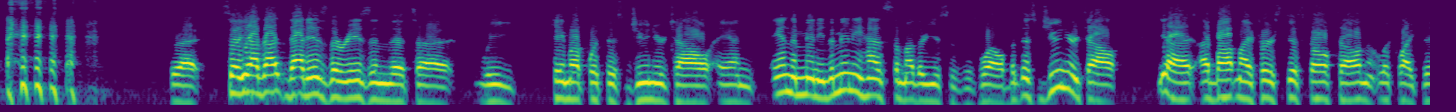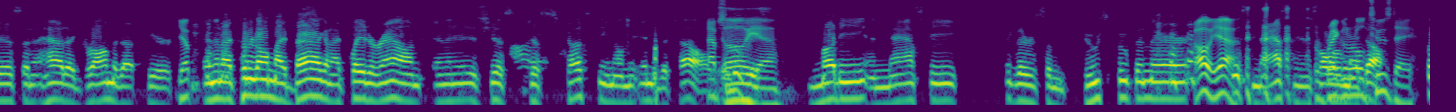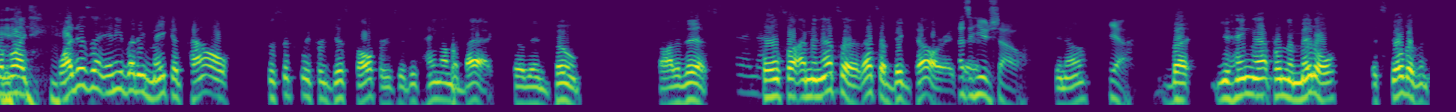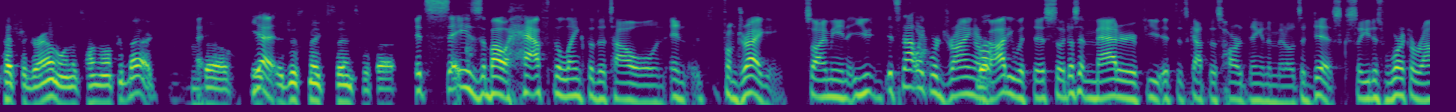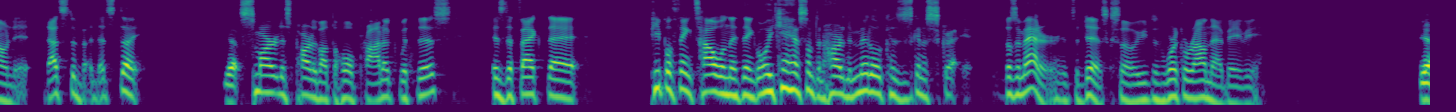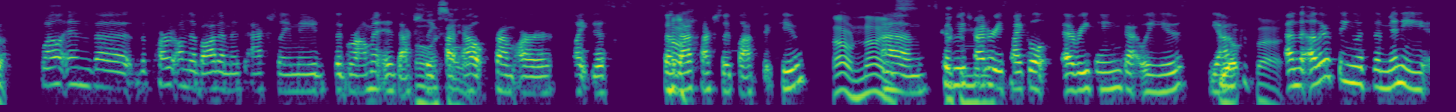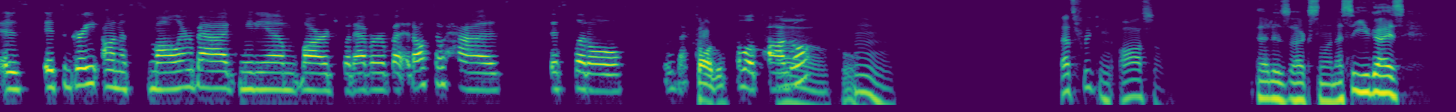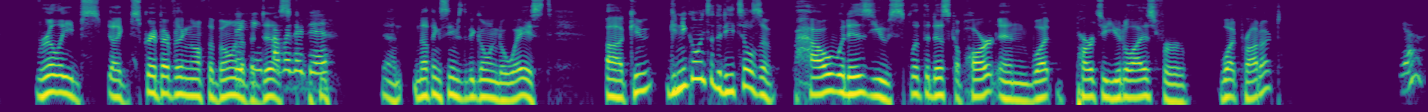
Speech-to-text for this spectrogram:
Right. So yeah, that that is the reason that uh, we came up with this junior towel and and the mini. The mini has some other uses as well, but this junior towel, yeah, I bought my first disc golf towel and it looked like this, and it had a grommet up here. Yep. And then I put it on my bag and I played around, and then it's just Oh, yeah. disgusting on the end of the towel. Absolutely. Oh yeah, muddy and nasty. I think there's some goose poop in there. Oh, yeah. Just nastiness. It's a regular old towel. Tuesday. So I'm like, why doesn't anybody make a towel specifically for disc golfers that just hang on the bag? So then, boom, thought of this full size. I mean, that's a that's a big towel right That's a huge towel. you know. Yeah. But you hang that from the middle, it still doesn't touch the ground when it's hung off your bag. So Yeah. it, just makes sense with that. it saves about half the length of the towel and, and from dragging. So I mean, you it's not like we're drying our Well- body with this, so it doesn't matter if you if it's got this hard thing in the middle. It's a disc, so you just work around it. That's the that's the Yep. smartest part about the whole product with this is the fact that people think towel and they think, oh, you can't have something hard in the middle because it's gonna scratch. Doesn't matter. It's a disc, so you just work around that baby. Yeah. Well, and the the part on the bottom is actually made. The grommet is actually Oh, cut out from our light discs, so Oh. that's actually plastic too. Oh, nice. Um, because Like we the try to recycle everything that we use. Yeah. Look at that. And the other thing with the mini is it's great on a smaller bag, medium, large, whatever, but it also has this little what was that called? Toggle. A little toggle. Oh, cool. Hmm. That's freaking awesome. That is excellent. I see you guys really like scrape everything off the bone they of a can disc. cover their disc. yeah, nothing seems to be going to waste. Uh, can you can you go into the details of how it is you split the disc apart and what parts you utilize for what product? yeah.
